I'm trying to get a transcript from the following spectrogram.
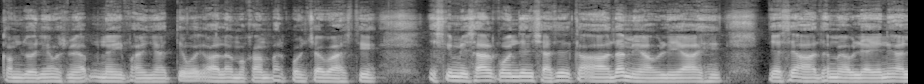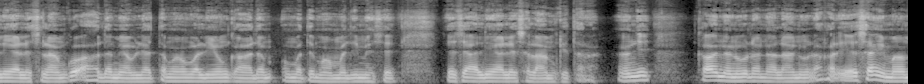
کمزوریاں اس میں اب نہیں پائی جاتی، وہ ایک اعلیٰ مقام پر پہنچا ہوا ہستی ہے۔ اس کی مثال کون دن شاست کا آدم اولیاء ہے جیسے آدم اولیاء یعنی علیہ علیہ السلام کو آدم اولیاء، تمام ولیوں کا آدم امت محمدی میں سے۔ جیسے علیہ علیہ السلام کی طرح۔ ہاں جی؟ کا نور نالا نور۔ اگر ایسا امام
